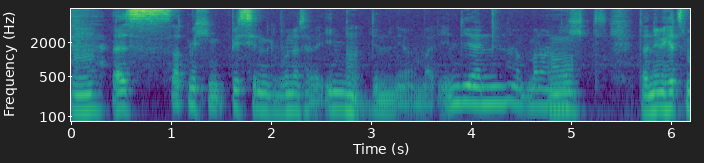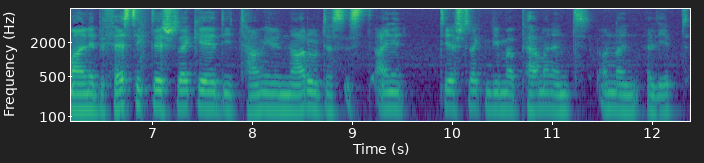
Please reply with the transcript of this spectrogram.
Mhm. Es hat mich ein bisschen gewundert. In, mhm. den, mal Indien hat man noch mhm. nicht. Dann nehme ich jetzt mal eine befestigte Strecke, die Tamil Nadu. Das ist eine der Strecken, die man permanent online erlebt.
